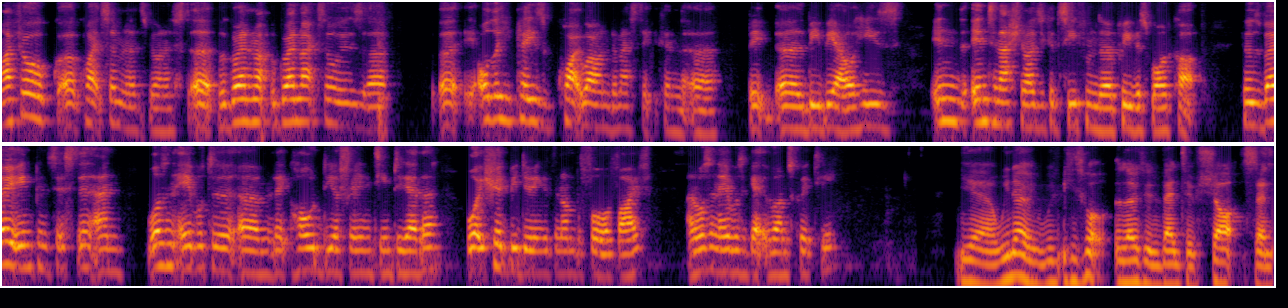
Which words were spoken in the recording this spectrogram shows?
I feel uh, quite similar to be honest. Uh, Glenn Glenn Maxwell is uh, uh, although he plays quite well in domestic and uh, B, uh, BBL, he's in international as you could see from the previous World Cup. He was very inconsistent and wasn't able to um, like hold the Australian team together. What he should be doing is the number four or five, and wasn't able to get the runs quickly. Yeah, we know he's got loads of inventive shots, and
